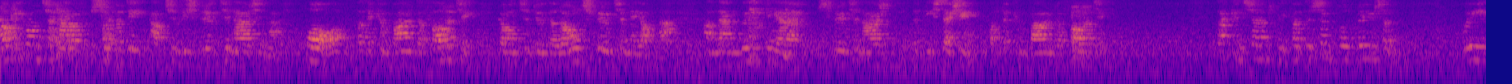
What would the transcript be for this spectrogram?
are we going to have somebody actually scrutinising that? Or are the combined authority going to do their own scrutiny on that? And then we uh, scrutinise the decision of the combined authority. That concerns me for the simple reason we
